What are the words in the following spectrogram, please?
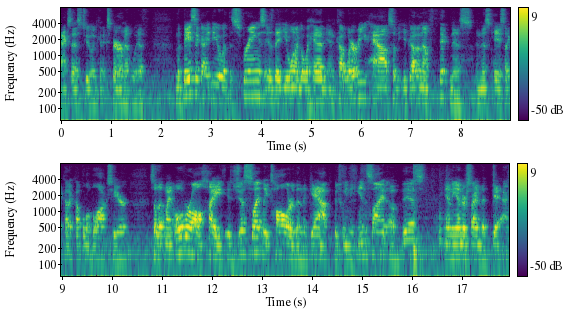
access to and can experiment with. The basic idea with the springs is that you want to go ahead and cut whatever you have so that you've got enough thickness. In this case, I cut a couple of blocks here so that my overall height is just slightly taller than the gap between the inside of this and the underside of the deck.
